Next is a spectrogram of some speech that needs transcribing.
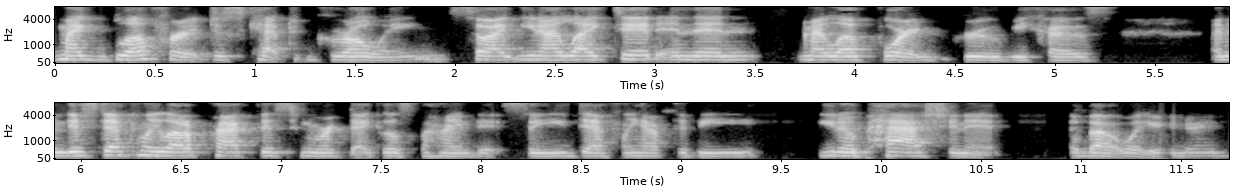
my love for it just kept growing. So I, you know, I liked it, and then my love for it grew because, I mean, there's definitely a lot of practice and work that goes behind it. So you definitely have to be, you know, passionate about what you're doing.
